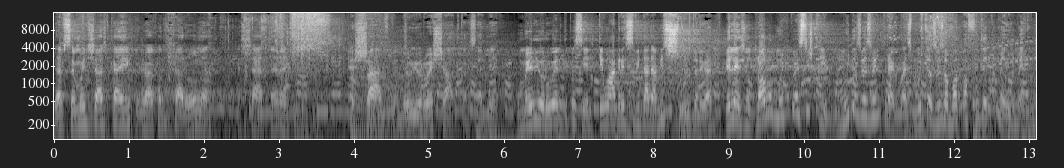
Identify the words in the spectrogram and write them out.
Deve ser muito chato cair jogar contra o Charola. É chato, né, velho? É chato, velho. Meu Yoru é chato, cara. Sério mesmo. O meu Yoru, ele, tipo assim, ele tem uma agressividade absurda, tá ligado? Beleza, eu trolo muito com esse estilo. Muitas vezes eu entrego, mas muitas vezes eu boto pra fuder também, viu, mesmo?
